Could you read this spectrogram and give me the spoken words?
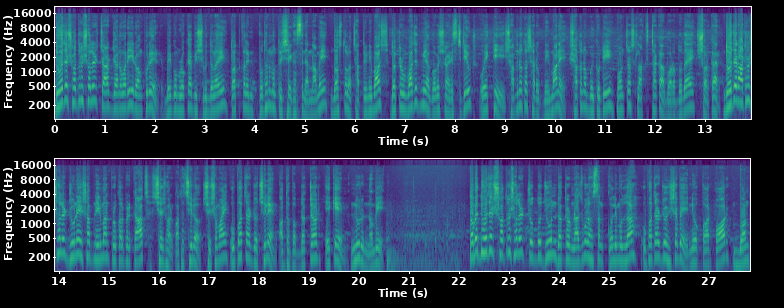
দু হাজার সতেরো সালের চার জানুয়ারি রংপুরের বেগম রোকেয়া বিশ্ববিদ্যালয়ে তৎকালীন প্রধানমন্ত্রী শেখ হাসিনার নামে দশতলা ছাত্রীনিবাস ডক্টর ওয়াজেদ মিয়া গবেষণা ইনস্টিটিউট ও একটি স্বাধীনতা স্মারক নির্মাণে সাতানব্বই কোটি পঞ্চাশ লাখ টাকা বরাদ্দ দেয় সরকার। দু হাজার আঠেরো সালের জুনে এসব নির্মাণ প্রকল্পের কাজ শেষ হওয়ার কথা ছিল। সে সময় উপাচার্য ছিলেন অধ্যাপক ডক্টর এ কে এম নুরুন নবী তবে দু হাজার সতেরো সালের চোদ্দ জুন ডক্টর নাজমুল হাসান কলিমুল্লাহ উপাচার্য হিসেবে নিয়োগ পাওয়ার পর বন্ধ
